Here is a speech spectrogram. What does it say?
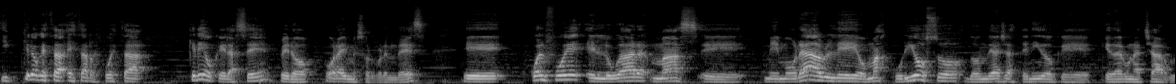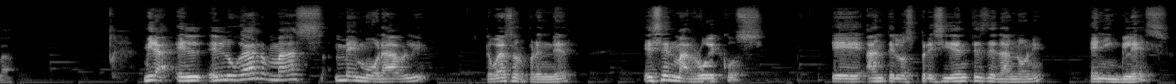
y creo que esta, esta respuesta, creo que la sé, pero por ahí me sorprendes. Eh, ¿Cuál fue el lugar más eh, memorable o más curioso donde hayas tenido que, dar una charla? Mira, el, lugar más memorable, te voy a sorprender, es en Marruecos, eh, ante los presidentes de Danone, en inglés.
